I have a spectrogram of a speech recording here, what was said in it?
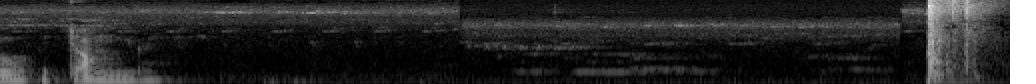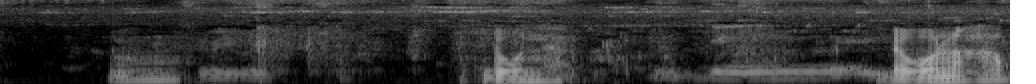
โอ้จ้องเลยโดนครับ โดนแล้วครับ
